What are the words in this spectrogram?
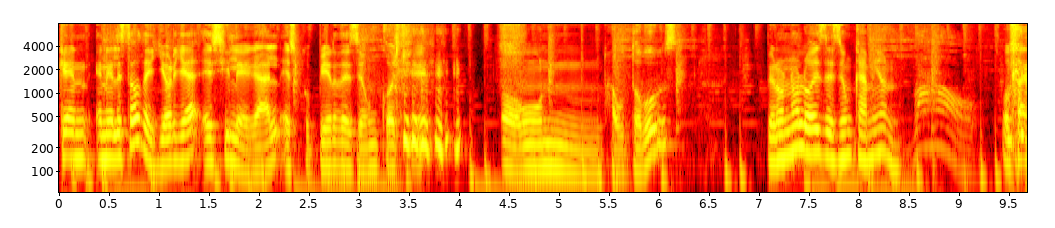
Que en, en el estado de Georgia es ilegal escupir desde un coche o un autobús, pero no lo es desde un camión. O sea,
